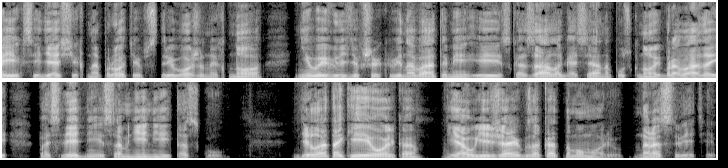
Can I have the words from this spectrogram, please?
их, сидящих напротив, встревоженных, но не выглядевших виноватыми, и сказала, гася напускной бравадой, последние сомнения и тоску. «Дела такие, Олька. Я уезжаю к закатному морю на рассвете,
